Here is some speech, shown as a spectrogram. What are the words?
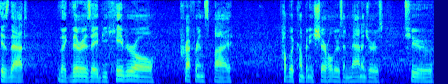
is that like there is a behavioral preference by public company shareholders and managers to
